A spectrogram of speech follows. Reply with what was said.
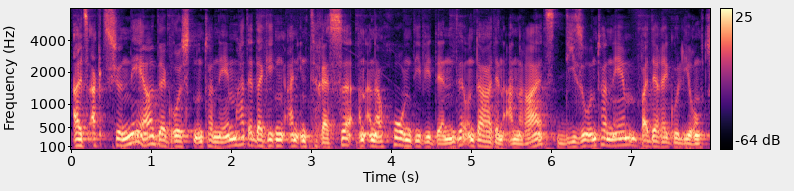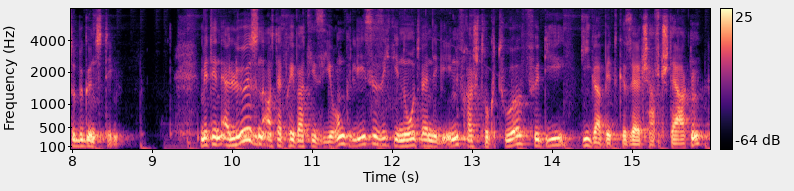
Als Aktionär der größten Unternehmen hat er dagegen ein Interesse an einer hohen Dividende und daher den Anreiz, diese Unternehmen bei der Regulierung zu begünstigen. Mit den Erlösen aus der Privatisierung ließe sich die notwendige Infrastruktur für die Gigabit-Gesellschaft stärken,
